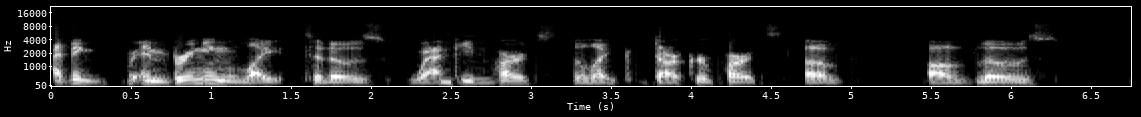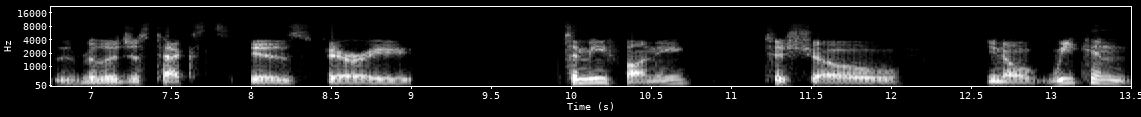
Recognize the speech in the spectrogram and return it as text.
I think in bringing light to those wacky Mhm. parts, the like darker parts of of those religious texts is very, to me, funny to show. You know, we can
